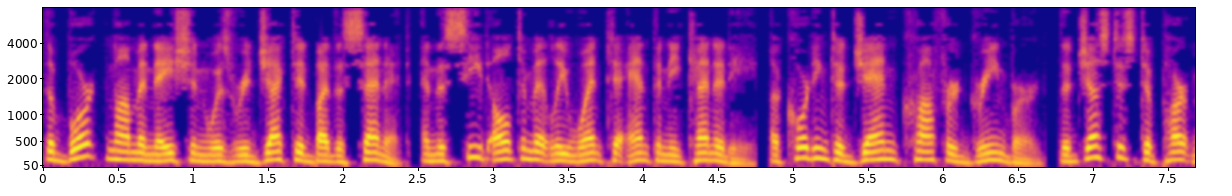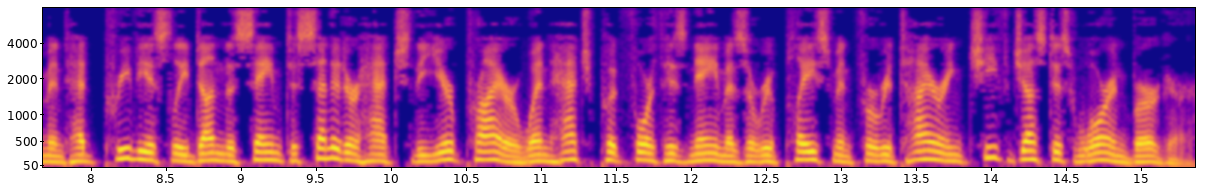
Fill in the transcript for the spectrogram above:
The Bork nomination was rejected by the Senate, and the seat ultimately went to Anthony Kennedy. According to Jan Crawford Greenberg, the Justice Department had previously done the same to Senator Hatch the year prior when Hatch put forth his name as a replacement for retiring Chief Justice Warren Burger.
